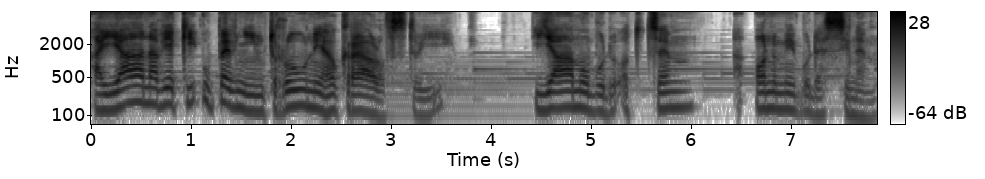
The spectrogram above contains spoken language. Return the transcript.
a já na věky upevním trůn jeho království. Já mu budu otcem a on mi bude synem.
